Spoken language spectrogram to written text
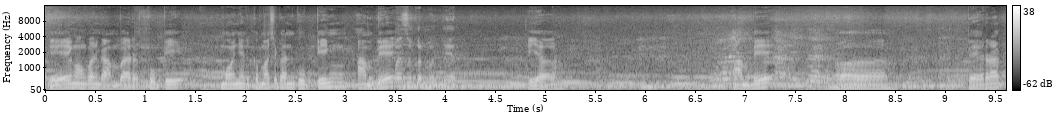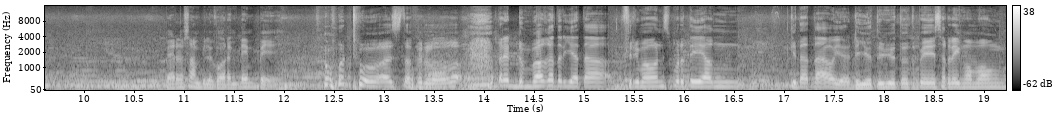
dia ngongkon gambar kuping monyet kemasukan kuping ambek masukkan monyet? Iya. Ambek eh perak perak sambil goreng tempe. Waduh, astagfirullah. Random banget ternyata Firmawan seperti yang kita tahu ya di YouTube YouTube sering ngomong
